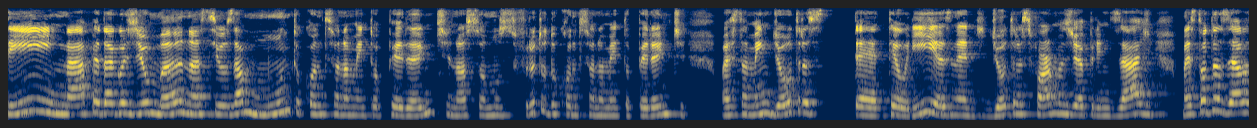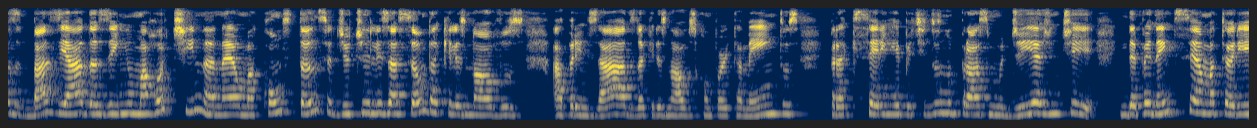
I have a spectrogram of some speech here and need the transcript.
Sim, na pedagogia humana se usa muito condicionamento operante, nós somos fruto do condicionamento operante, mas também de outras é, teorias, né, de outras formas de aprendizagem, mas todas elas baseadas em uma rotina, né, uma constância de utilização daqueles novos aprendizados, daqueles novos comportamentos, para que serem repetidos no próximo dia. A gente, independente se é uma teoria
